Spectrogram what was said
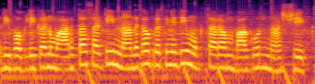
रिपब्लिकन वार्तासाठी नांदगाव प्रतिनिधी मुक्ताराम बागुल नाशिक.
